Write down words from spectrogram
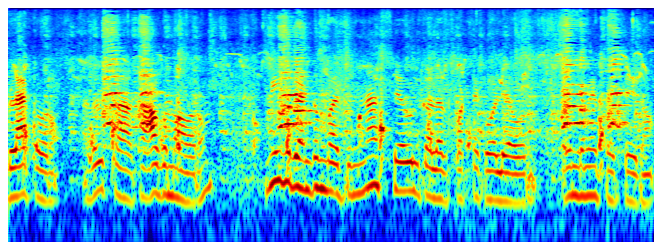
பிளாக் வரும் அதாவது கா காகமாக வரும். மீதி ரெண்டும் பார்த்தீங்கன்னா செவல் கலர் பட்டை கோழியாக வரும் ரெண்டுமே பட்டை தான்.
